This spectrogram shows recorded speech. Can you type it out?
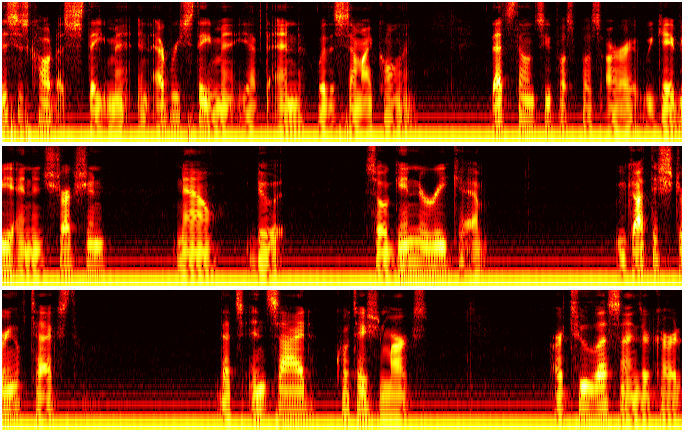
this is called a statement and every statement you have to end with a semicolon that's telling C++ alright we gave you an instruction now do it so again to recap we got this string of text that's inside quotation marks. Our two less signs are called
